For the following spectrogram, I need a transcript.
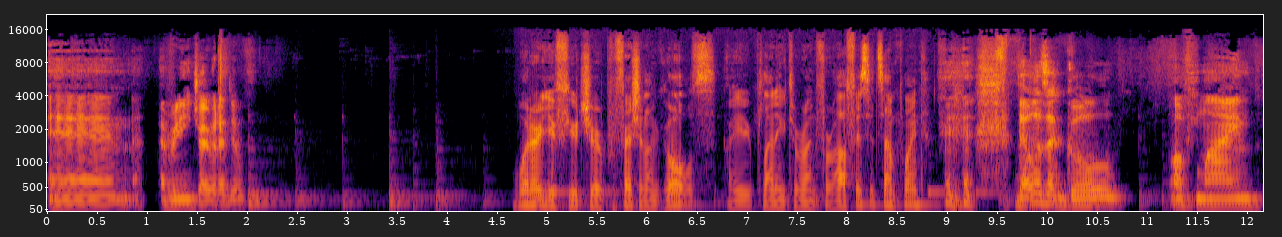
and I really enjoy what I do. What are your future professional goals? Are you planning to run for office at some point? that was a goal of mine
